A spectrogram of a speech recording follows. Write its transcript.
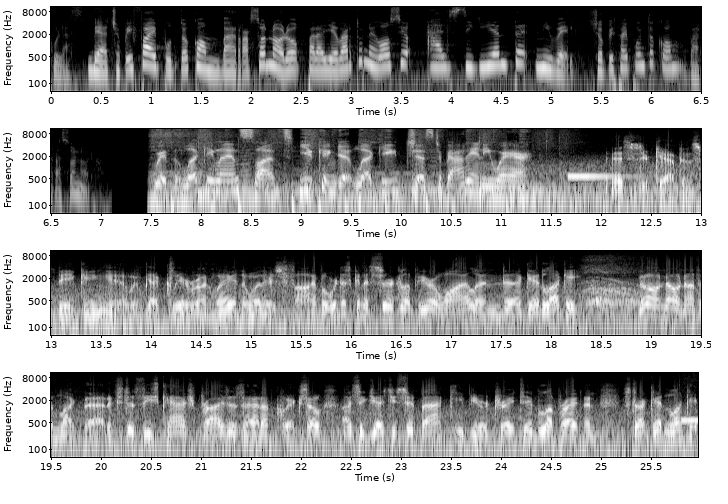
minúsculas. Ve a shopify.com barra sonoro para llevar tu negocio al siguiente nivel. Shopify.com barra sonoro. With the Lucky Land slots, you can get lucky just about anywhere. This is your captain speaking. Uh, we've got clear runway and the weather's fine, but we're just going to circle up here a while and uh, get lucky. No, no, nothing like that. It's just these cash prizes add up quick. So I suggest you sit back, keep your tray table upright, and start getting lucky.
